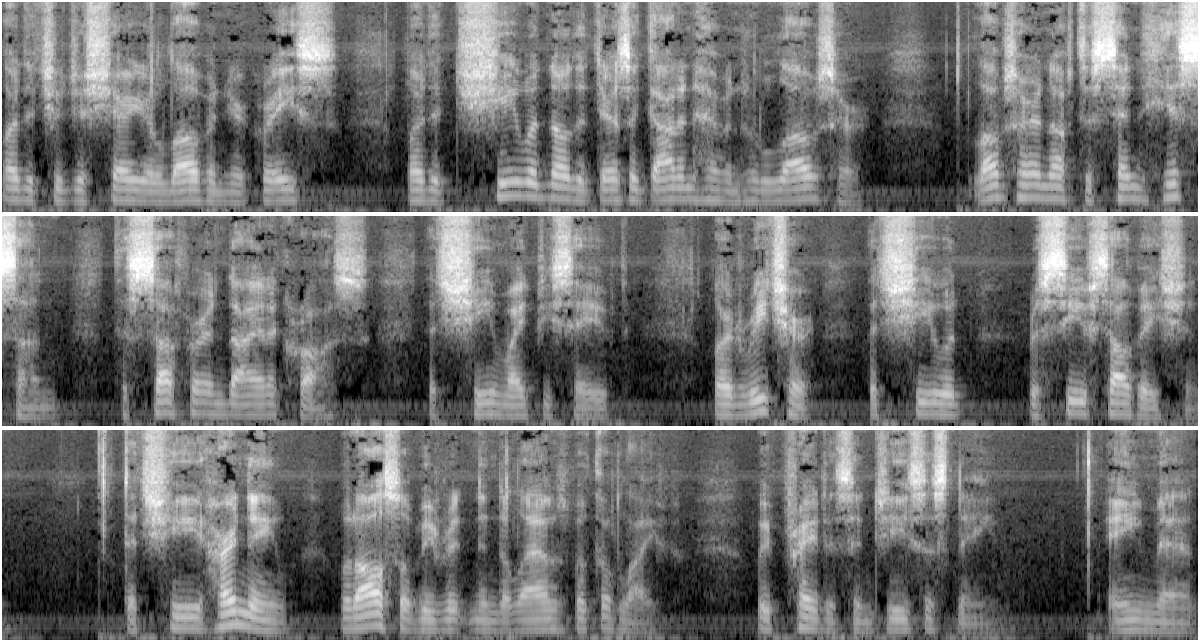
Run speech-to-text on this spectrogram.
Lord, that you just share your love and your grace. Lord, that she would know that there's a God in heaven who loves her, loves her enough to send His Son to suffer and die on a cross that she might be saved. Lord, reach her that she would receive salvation, that she her name would also be written in the Lamb's book of life. We pray this in Jesus' name. Amen.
